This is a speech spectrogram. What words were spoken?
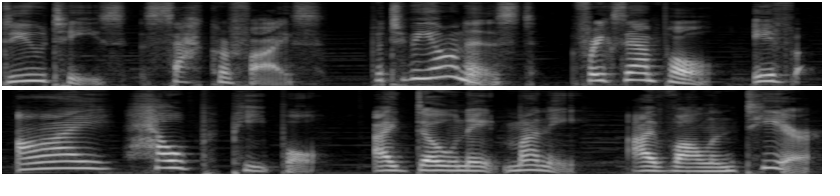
duties, sacrifice. But to be honest, for example, if I help people, I donate money, I volunteer,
